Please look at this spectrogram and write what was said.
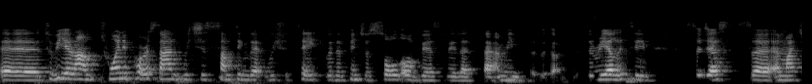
uh, to be around 20%, which is something that we should take with a pinch of salt. Obviously, that I mean, the reality suggests uh, a much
